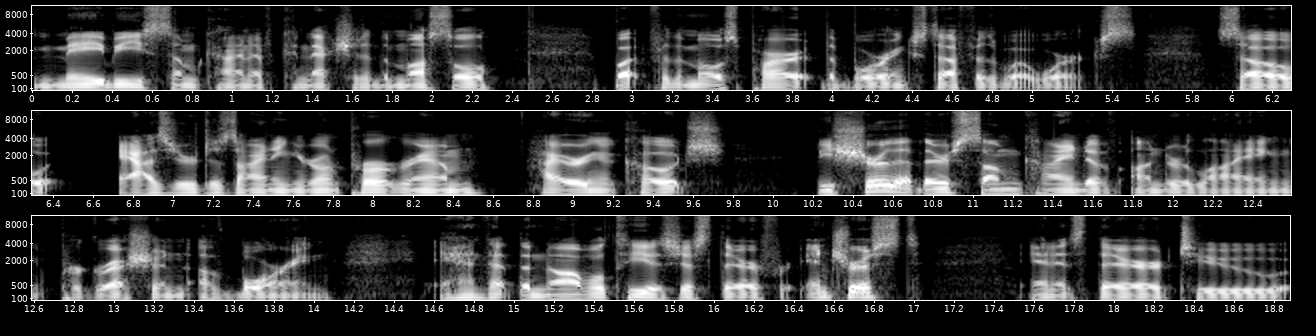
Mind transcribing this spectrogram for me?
maybe some kind of connection to the muscle. But for the most part, the boring stuff is what works. So, as you're designing your own program, hiring a coach, be sure that there's some kind of underlying progression of boring and that the novelty is just there for interest and it's there to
